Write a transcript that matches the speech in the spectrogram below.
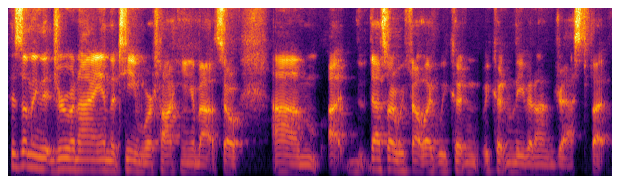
This is something that Drew and I and the team were talking about. So um, uh, that's why we felt like we couldn't we couldn't leave it unaddressed. But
